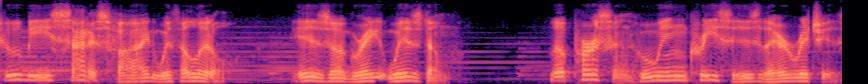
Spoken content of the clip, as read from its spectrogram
To be satisfied with a little is a great wisdom the person who increases their riches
